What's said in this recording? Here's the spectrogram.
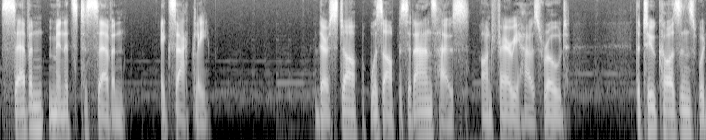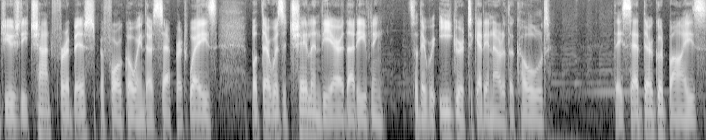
Seven minutes to seven, exactly. Their stop was opposite Anne's house on Fairyhouse Road. The two cousins would usually chat for a bit before going their separate ways, but there was a chill in the air that evening, so they were eager to get in out of the cold. They said their goodbyes,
